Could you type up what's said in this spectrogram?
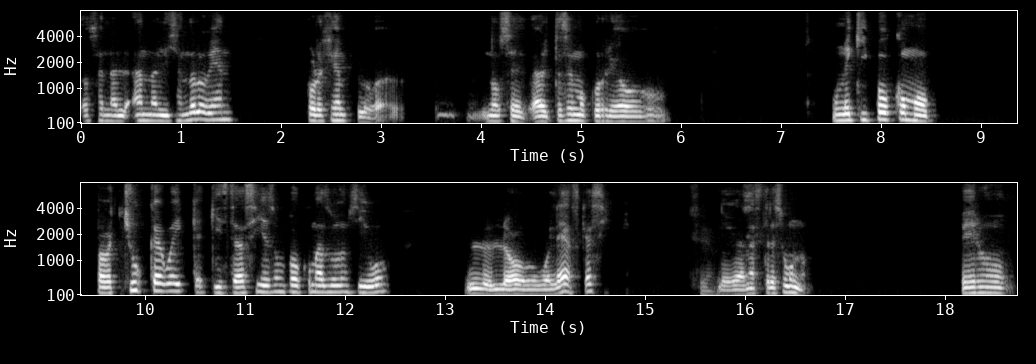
o sea, anal analizándolo bien, por ejemplo, no sé, ahorita se me ocurrió un equipo como Pachuca, güey, que quizás sí es un poco más ofensivo, lo, lo goleas casi. Sí. Le ganas 3-1. Pero,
